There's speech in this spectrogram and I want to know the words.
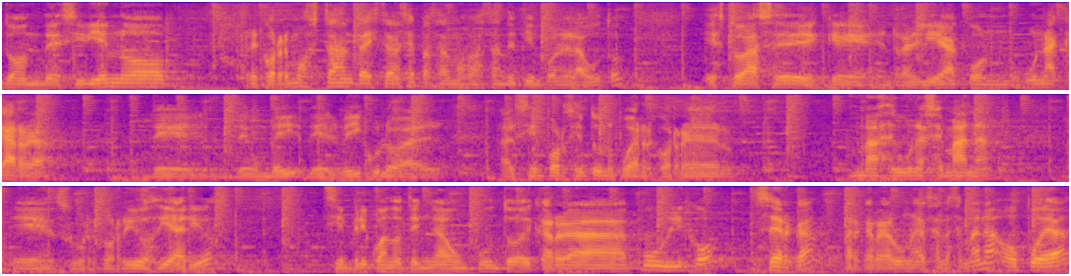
donde si bien no recorremos tanta distancia, pasamos bastante tiempo en el auto. Esto hace de que en realidad con una carga del, vehículo al, al 100% uno pueda recorrer más de una semana en sus recorridos diarios, siempre y cuando tenga un punto de carga público cerca para cargar una vez a la semana o pueda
